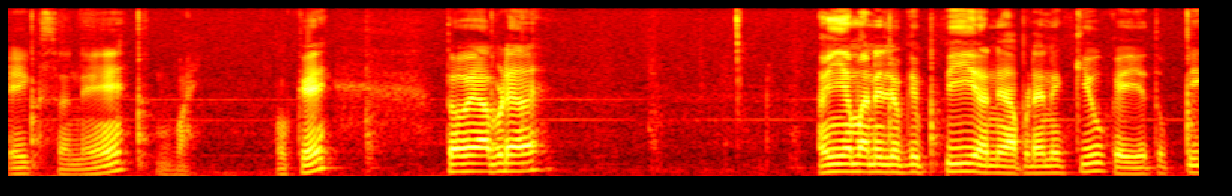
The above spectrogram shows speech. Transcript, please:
એક્સ અને વાય. ઓકે? તો હવે આપણે અહીંયા માની લો કે પી અને આપણે એને ક્યુ કહીએ તો પી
